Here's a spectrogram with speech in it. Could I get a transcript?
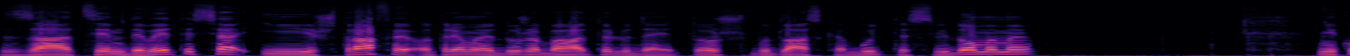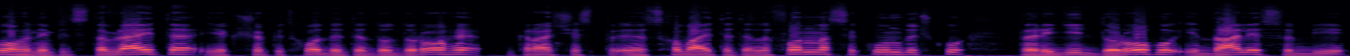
за цим дивитися, і штрафи отримає дуже багато людей. Тож, будь ласка, будьте свідомими. Нікого не підставляйте. Якщо підходите до дороги, краще е, сховайте телефон на секундочку, перейдіть дорогу і далі собі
